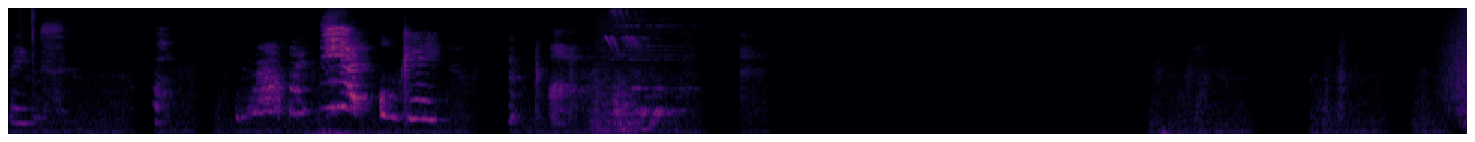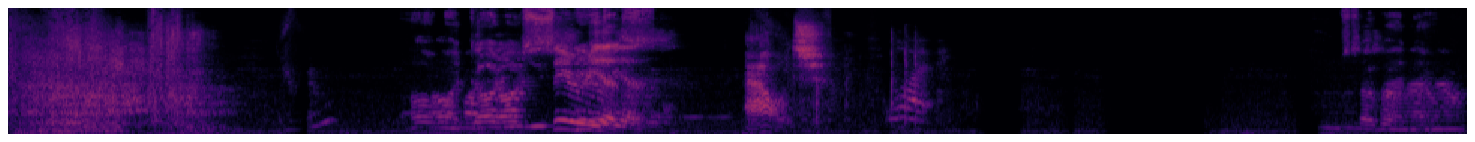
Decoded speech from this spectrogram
Thanks. Oh, grab my feet. Okay. Oh, my god, are you serious? Ouch. What? I'm so bad now.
